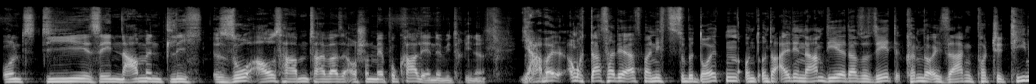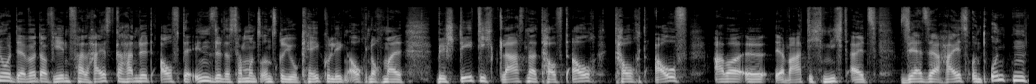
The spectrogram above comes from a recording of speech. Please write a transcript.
Und die sehen namentlich so aus, haben teilweise auch schon mehr Pokale in der Vitrine. Ja, aber auch das hat ja erstmal nichts zu bedeuten. Und unter all den Namen, die ihr da so seht, können wir euch sagen, Pochettino, der wird auf jeden Fall heiß gehandelt auf der Insel. Das haben uns unsere UK-Kollegen auch nochmal bestätigt. Glasner taucht auch, taucht auf, aber äh, erwarte ich nicht als sehr, sehr heiß. Und unten,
